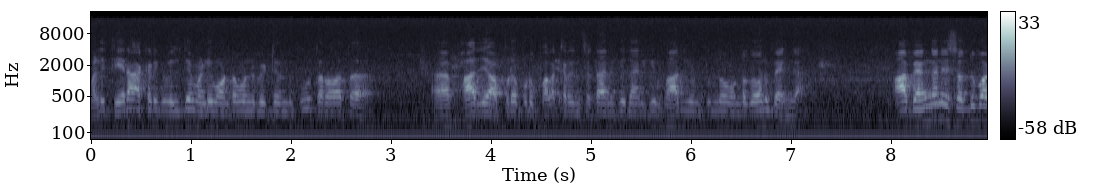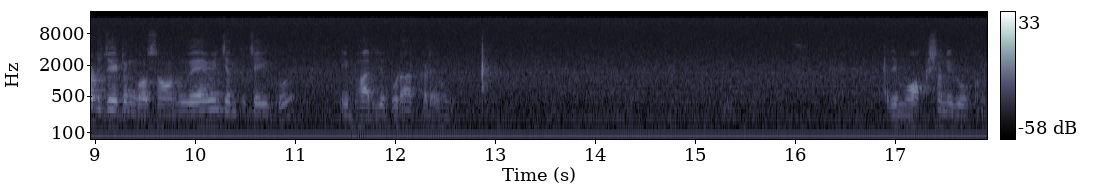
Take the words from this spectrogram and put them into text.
మళ్ళీ తీరా అక్కడికి వెళ్తే మళ్ళీ వంట వండి పెట్టేందుకు తర్వాత భార్య అప్పుడప్పుడు పలకరించడానికి దానికి భార్య ఉంటుందో ఉండదో అని బెంగ. ఆ బెంగని సర్దుబాటు చేయటం కోసం నువ్వేమీ చింత చేయకు నీ భార్య కూడా అక్కడే ఉంది. అది మోక్ష నిరూపణ.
